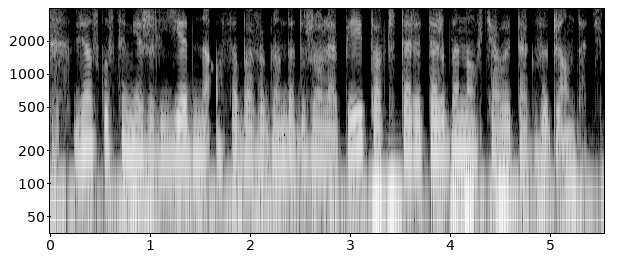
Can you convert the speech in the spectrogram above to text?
tak. W związku z tym, jeżeli jedna osoba wygląda dużo lepiej, to cztery też będą chciały tak wyglądać.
